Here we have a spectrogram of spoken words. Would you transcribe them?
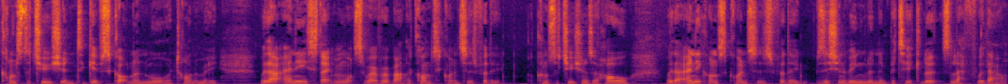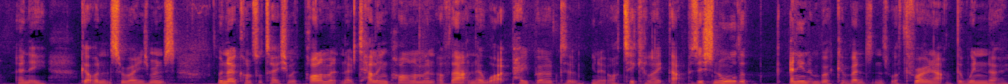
constitution to give Scotland more autonomy, without any statement whatsoever about the consequences for the constitution as a whole, without any consequences for the position of England in particular. It's left without any governance arrangements with no consultation with Parliament, no telling Parliament of that, no white paper to you know articulate that position. All the any number of conventions were thrown out of the window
